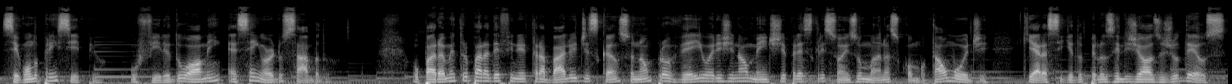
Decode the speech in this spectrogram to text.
Segundo princípio, o Filho do Homem é Senhor do sábado. O parâmetro para definir trabalho e descanso não proveio originalmente de prescrições humanas como o Talmud, que era seguido pelos religiosos judeus,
